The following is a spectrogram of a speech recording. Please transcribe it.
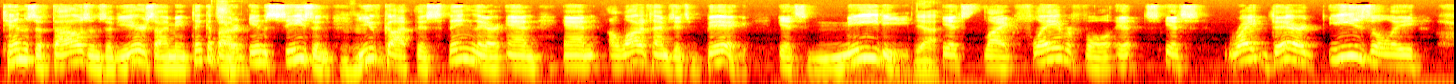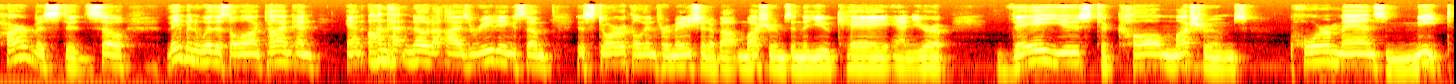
tens of thousands of years. I mean, think about sure. it. In season, mm-hmm. you've got this thing there, and and a lot of times it's big, it's meaty, yeah, it's like flavorful. It's it's right there, easily harvested. So they've been with us a long time, and and on that note, I was reading some historical information about mushrooms in the UK and Europe. They used to call mushrooms poor man's meat.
